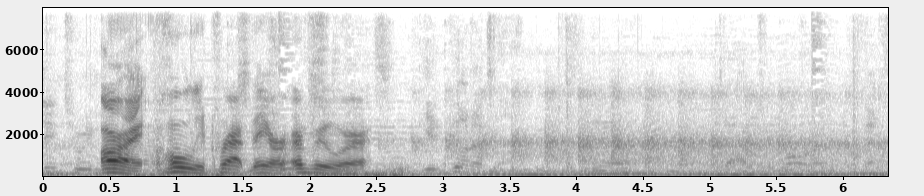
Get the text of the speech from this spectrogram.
littering. Alright, holy crap, they are everywhere. You gotta. Yeah. Doubt tomorrow. That's-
